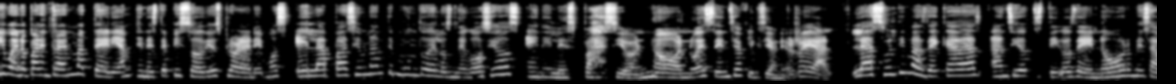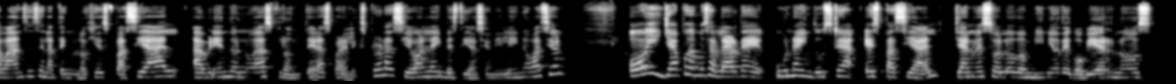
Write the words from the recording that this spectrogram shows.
Y bueno, para entrar en materia, en este episodio exploraremos el apasionante mundo de los negocios en el espacio. No, no es ciencia ficción, es real. Las últimas décadas han sido testigos de enormes avances en la tecnología espacial, abriendo nuevas fronteras para la exploración, la investigación y la innovación. Hoy ya podemos hablar de una industria espacial, ya no es solo dominio de gobiernos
